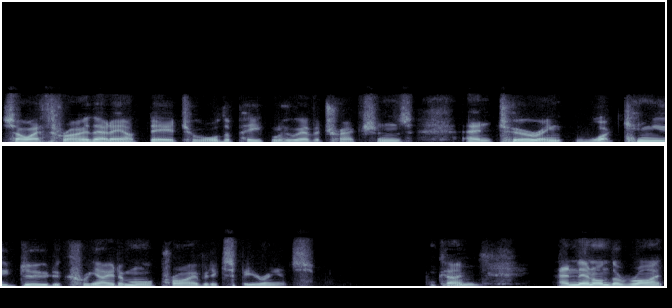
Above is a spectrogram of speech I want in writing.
So I throw that out there to all the people who have attractions and touring. What can you do to create a more private experience? Okay. Mm. And then on the right,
